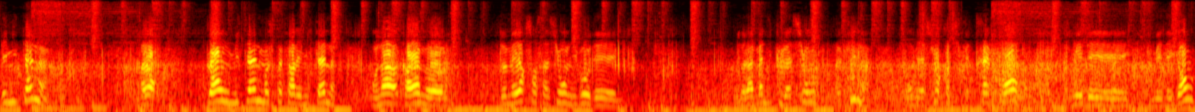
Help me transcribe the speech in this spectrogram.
des mitaines. Alors, gants ou mitaines, moi je préfère les mitaines. On a quand même de meilleures sensations au niveau des, de la manipulation fine. Bon, bien sûr, quand il fait très froid, je mets des, des gants.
